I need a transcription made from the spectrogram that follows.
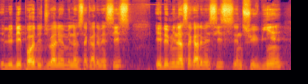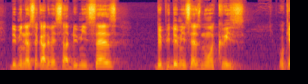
et le départ de Duvalier en 1986 et de 1986, si nous suivons bien, de 1986 à 2016, depuis 2016 nous en crise. OK?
